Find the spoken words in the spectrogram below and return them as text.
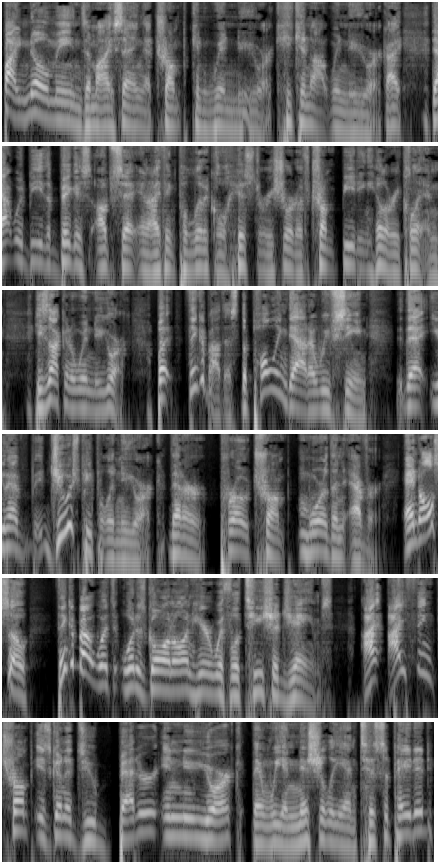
by no means am I saying that Trump can win New York. He cannot win New York. I that would be the biggest upset in I think political history, short of Trump beating Hillary Clinton. He's not going to win New York. But think about this: the polling data we've seen that you have Jewish people in New York that are pro Trump more than ever, and also think about what what is going on here with Letitia James. I, I think Trump is going to do better in New York than we initially anticipated.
